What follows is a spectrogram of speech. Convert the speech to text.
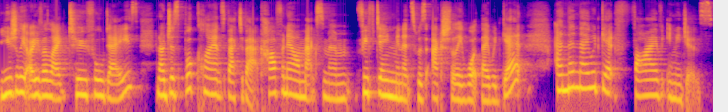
usually over like two full days. And I just book clients back to back. Half an hour maximum, 15 minutes was actually what they would get. And then they would get five images.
